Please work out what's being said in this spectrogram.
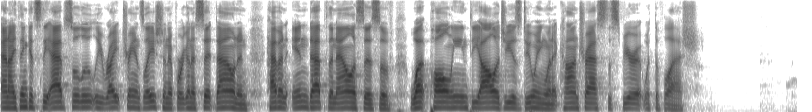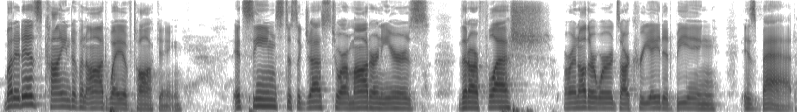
And I think it's the absolutely right translation if we're going to sit down and have an in depth analysis of what Pauline theology is doing when it contrasts the spirit with the flesh. But it is kind of an odd way of talking. It seems to suggest to our modern ears that our flesh, or in other words, our created being, is bad.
